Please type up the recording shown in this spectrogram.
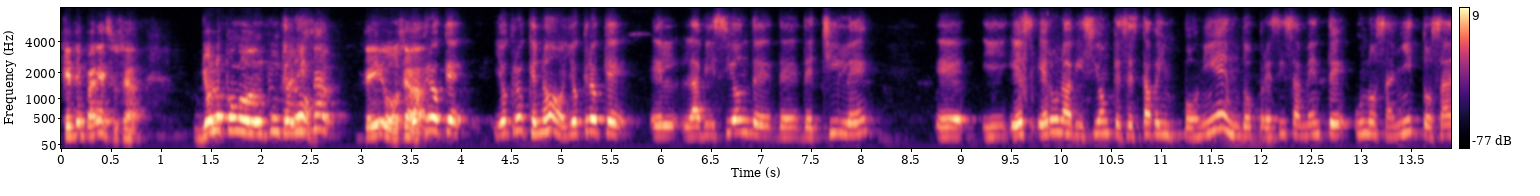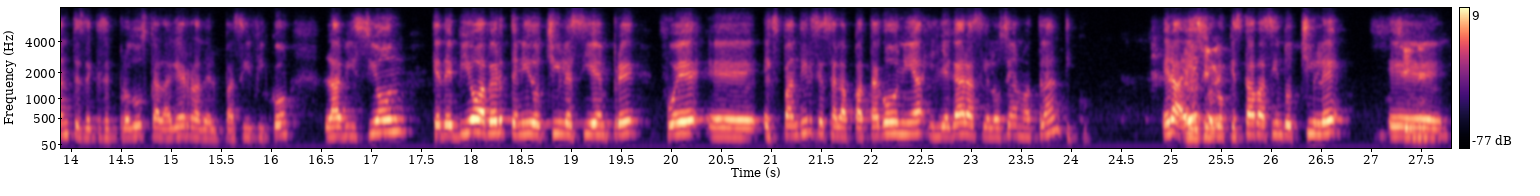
¿Qué te parece? O sea, yo lo pongo de un punto de vista, te digo, o sea... Yo creo que, yo creo que no, yo creo que la visión de, de Chile eh, y es, era una visión que se estaba imponiendo precisamente unos añitos antes de que se produzca la guerra del Pacífico. La visión que debió haber tenido Chile siempre fue eh, expandirse hacia la Patagonia y llegar hacia el Océano Atlántico. Era eso lo que estaba haciendo Chile eh,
